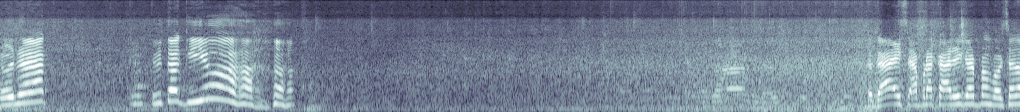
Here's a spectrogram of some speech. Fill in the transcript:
રોનક, તું તો ગયો. ગાય, આપણા કારીગર પણ વરસાદ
